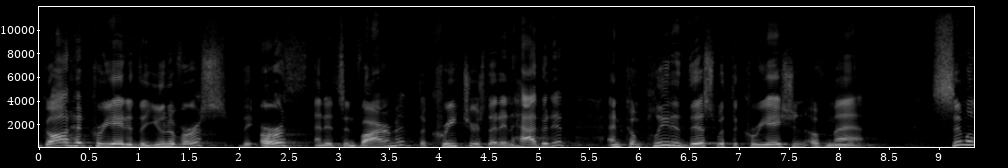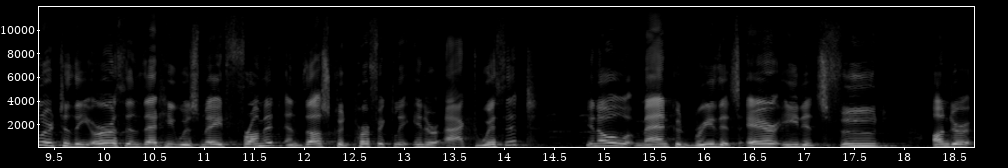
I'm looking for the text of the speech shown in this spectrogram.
God had created the universe, the earth and its environment, the creatures that inhabit it, and completed this with the creation of man. Similar to the earth in that he was made from it and thus could perfectly interact with it. You know, man could breathe its air, eat its food, under,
